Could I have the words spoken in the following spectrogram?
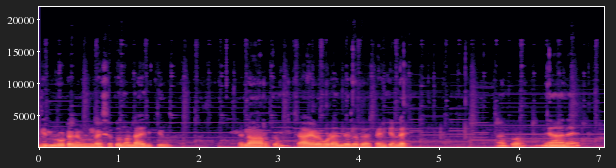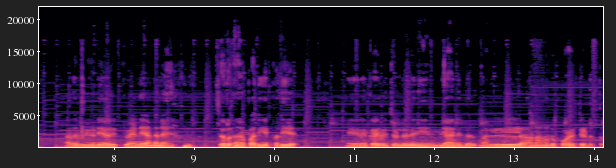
ജിംറൂട്ടനും വിശക്കുന്നുണ്ടായിരിക്കും. എല്ലാവർക്കും ചായയുടെ കൂടെ എന്തെങ്കിലുമൊക്കെ കഴിക്കണ്ടേ? അപ്പോൾ ഞാൻ അത് വീഡിയോയ്ക്ക് വേണ്ടി അങ്ങനെ ചെറു പതിയെ പതിയെ ഇങ്ങനെ കൈവച്ചുകൊണ്ടിരുന്നു ഇനി ഞാനിത് നല്ലതാണ് അങ്ങോട്ട് കുഴച്ചെടുത്തു.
